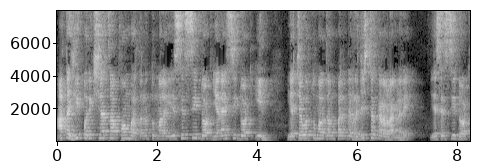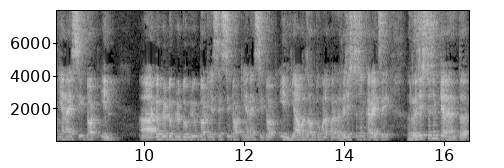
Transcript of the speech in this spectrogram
आता ही परीक्षाचा फॉर्म भरताना तुम्हाला S S C dot N I C dot in याच्यावर तुम्हाला जाऊन पहिल्यांदा रजिस्टर करावं लागणार आहे. S S C dot N I C dot in W W W dot S S C dot N I C dot in यावर जाऊन तुम्हाला पहिल्यांदा रजिस्ट्रेशन करायचे रजिस्ट्रेशन केल्यानंतर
